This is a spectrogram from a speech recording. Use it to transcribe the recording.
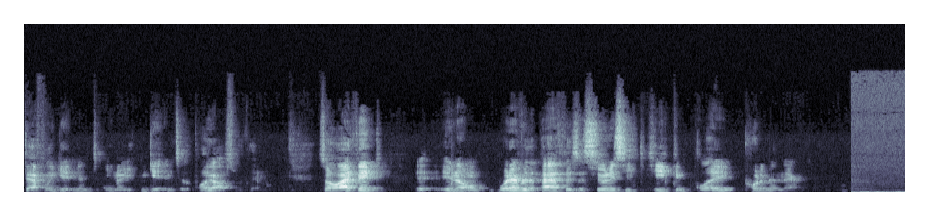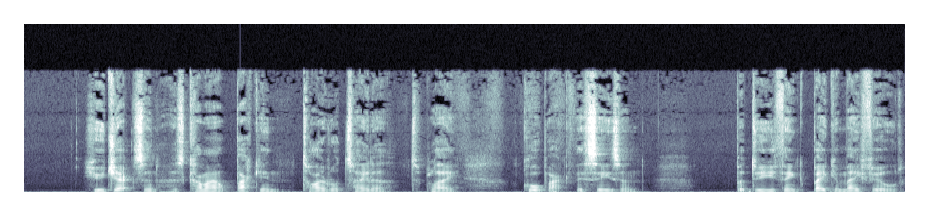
definitely getting into, you know, you can get into the playoffs with him. So I think, you know, whatever the path is, as soon as he, he can play, put him in there. Hue Jackson has come out backing Tyrod Taylor to play quarterback this season. But do you think Baker Mayfield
